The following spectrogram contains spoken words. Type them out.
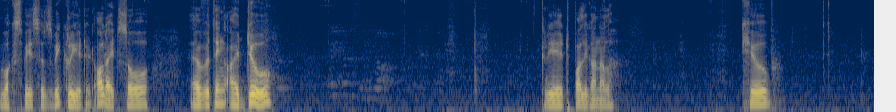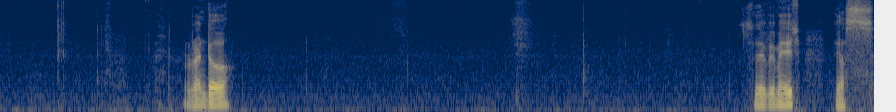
workspace is be created. Alright so everything I do create polygonal cube. Render. Save image. Yes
